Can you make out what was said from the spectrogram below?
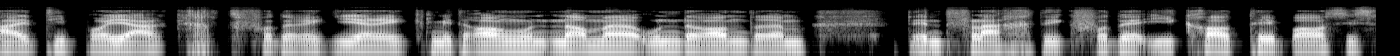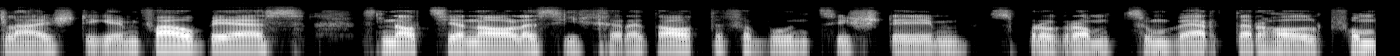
IT-Projekt von der Regierung mit Rang und Namen, unter anderem die Entflechtung von der IKT-Basisleistung im VBS, das nationale sichere Datenverbundsystem, das Programm zum Werterhalt vom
